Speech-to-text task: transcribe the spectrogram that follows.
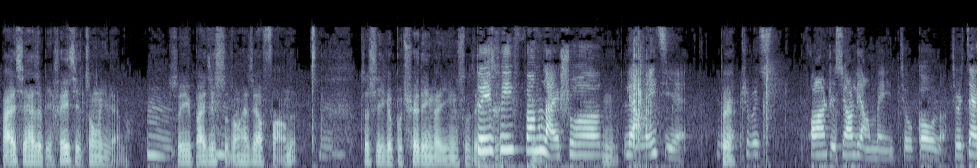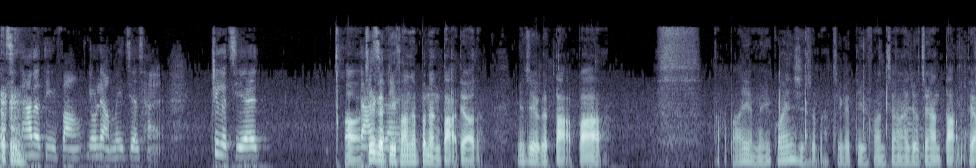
白棋还是比黑棋重一点嘛。嗯所以白棋始终还是要防的，嗯这是一个不确定的因素。对于黑方来说，两枚劫，对，是不是黄老只需要两枚就够了？就是在其他的地方 有两枚劫财，这个劫啊，这个地方是不能打掉的，因为这有个打拔，打拔也没关系是吧？这个地方将来就这样挡掉。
